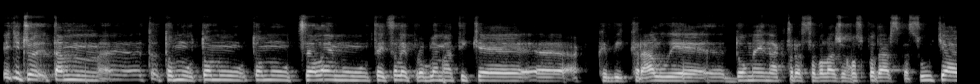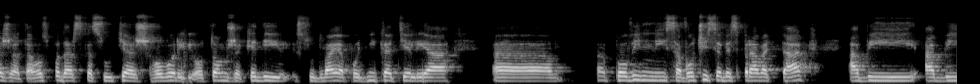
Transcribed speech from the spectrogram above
Viete čo, tam e, tomu, tomu, tomu celému, tej celej problematike e, ako keby kráľuje doména, ktorá sa volá, že hospodárska súťaž a tá hospodárska súťaž hovorí o tom, že kedy sú dvaja podnikatelia a, povinní sa voči sebe správať tak, aby, aby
